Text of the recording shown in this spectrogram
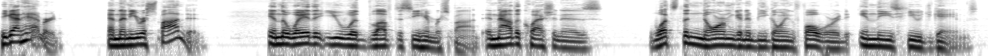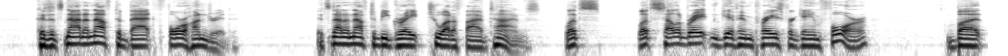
he got hammered. And then he responded in the way that you would love to see him respond. And now the question is, what's the norm going to be going forward in these huge games? Because it's not enough to bat 400. It's not enough to be great two out of five times. Let's let's celebrate and give him praise for game four, but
